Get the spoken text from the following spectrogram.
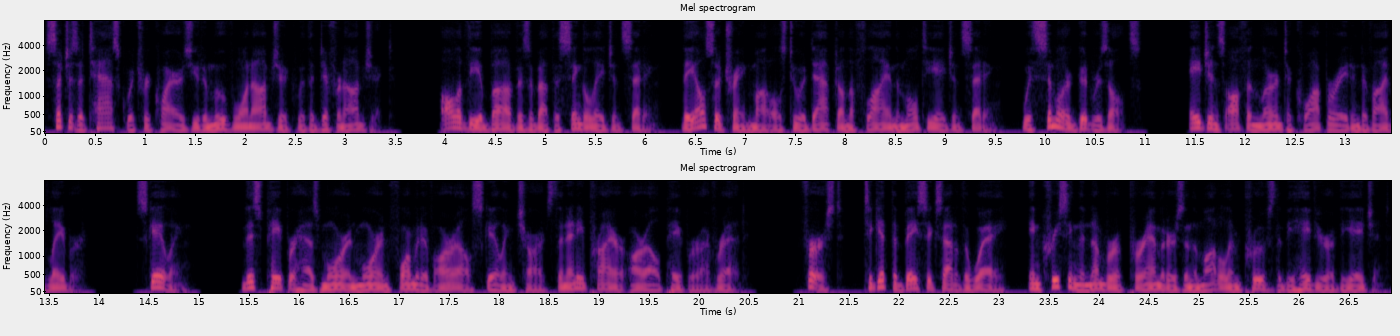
such as a task which requires you to move one object with a different object. All of the above is about the single agent setting. They also train models to adapt on the fly in the multi agent setting, with similar good results. Agents often learn to cooperate and divide labor. Scaling. This paper has more and more informative RL scaling charts than any prior RL paper I've read. First, to get the basics out of the way, Increasing the number of parameters in the model improves the behavior of the agent.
